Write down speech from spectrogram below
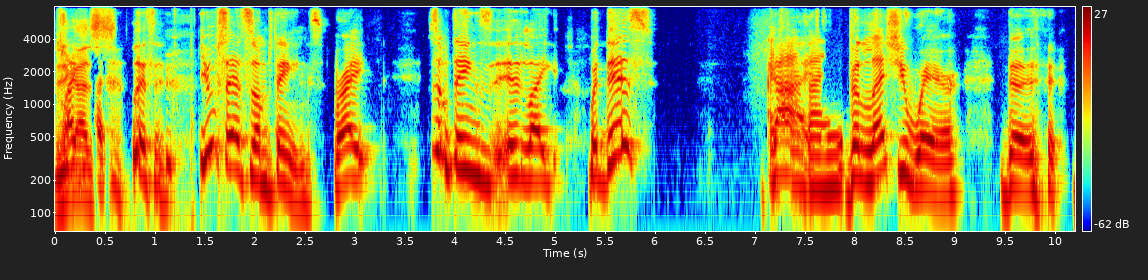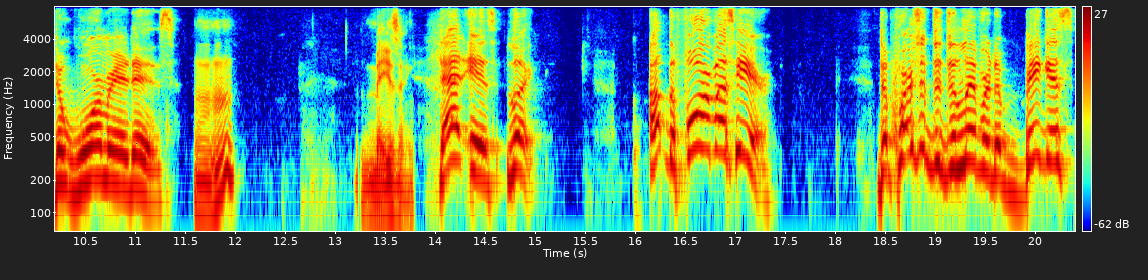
Did you guys- listen? You've said some things, right? Some things is like, but this, guys, the less you wear, the the warmer it is. hmm Amazing. That is, look, of the four of us here, the person to deliver the biggest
